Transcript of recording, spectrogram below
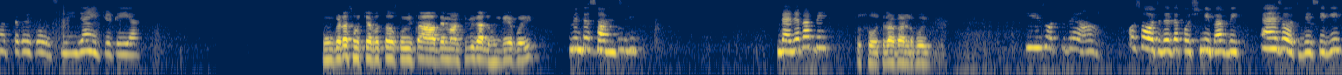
ਹੋਰ ਤਾਂ ਕੋਈ ਕੋਰਸ ਨਹੀਂ ਜਾਂ ਈਟੀਟੀ ਆ। ਤੂੰ ਕਿਹੜਾ ਸੋਚਿਆ ਪੁੱਤ ਕੋਈ ਤਾਂ ਆਪਦੇ ਮਨ 'ਚ ਵੀ ਗੱਲ ਹੁੰਦੀ ਹੈ ਕੋਈ? ਮੈਨੂੰ ਤਾਂ ਸਮਝ ਨਹੀਂ ਬਹਿ ਜਾ ਭਾਬੀ। ਤੂੰ ਸੋਚ ਲੈ ਗੱਲ ਕੋਈ। ਕੀ ਸੋਚਦੇ ਆ? ਉਹ ਸੋਚਦੇ ਤਾਂ ਕੁਛ ਨਹੀਂ ਭਾਬੀ ਐ ਸੋਚਦੀ ਸੀਗੀ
